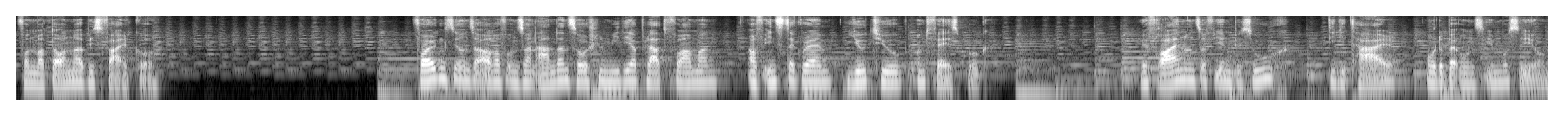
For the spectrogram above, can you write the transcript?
von Madonna bis Falco. Folgen Sie uns auch auf unseren anderen Social-Media-Plattformen auf Instagram, YouTube und Facebook. Wir freuen uns auf Ihren Besuch, digital oder bei uns im Museum.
